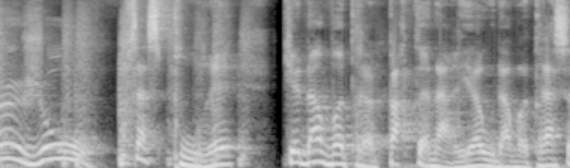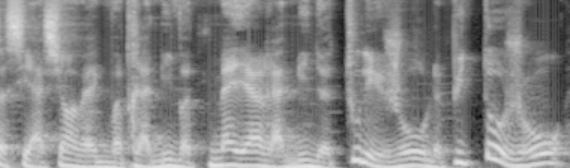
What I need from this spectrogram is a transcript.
Un jour, ça se pourrait que dans votre partenariat ou dans votre association avec votre ami, votre meilleur ami de tous les jours, depuis toujours,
